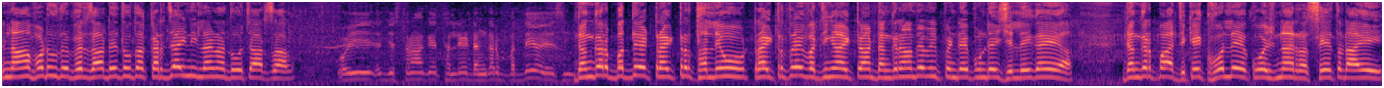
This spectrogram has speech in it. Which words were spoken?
ਨਾ ਫੜੂ ਤੇ ਫਿਰ ਸਾਡੇ ਤੋਂ ਤਾਂ ਕਰਜ਼ਾ ਹੀ ਨਹੀਂ ਲੈਣਾ 2-4 ਸਾਲ। ਕੋਈ ਜਿਸ ਤਰ੍ਹਾਂ ਕਿ ਥੱਲੇ ਡੰਗਰ ਬੱਧੇ ਹੋਏ ਸੀ। ਡੰਗਰ ਬੱਦੇ ਟਰੈਕਟਰ ਥੱਲਿਓਂ ਟਰੈਕਟਰ ਤੇ ਵੱਜੀਆਂ ਇੱਟਾਂ ਡੰਗਰਾਂ ਦੇ ਵੀ ਪਿੰਡੇ ਪੁੰਡੇ ਛਿੱਲੇ ਗਏ ਆ। ਡੰਗਰ ਭੱਜ ਕੇ ਖੋਲੇ ਕੁਛ ਨਾ ਰੱਸੇ ਤੜਾਏ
